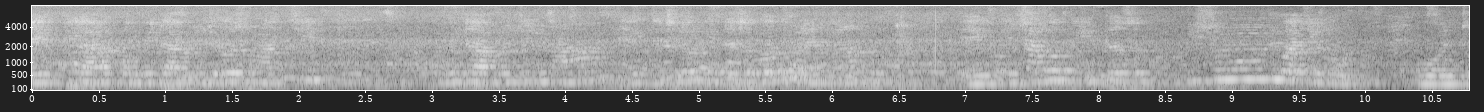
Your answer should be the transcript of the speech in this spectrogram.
একটি আর কবিতা আবৃত্তি শোনাচ্ছি কবিতা আবৃত্তির নাম একটি ছিল বিদ্যাসাগর সুরেন্দ্রনাথ একটি ছিল বিদ্যাসাগর ভীষণ বাজিল বলতো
